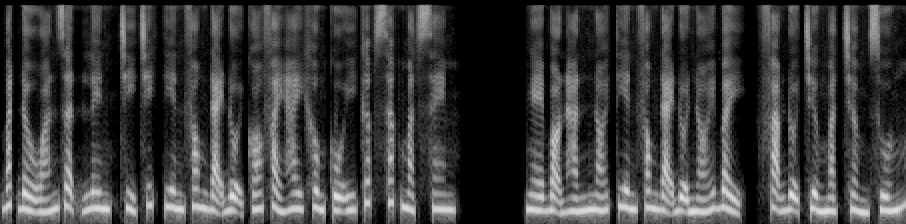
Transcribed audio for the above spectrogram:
bắt đầu oán giận lên, chỉ trích tiên phong đại đội có phải hay không cố ý cấp sắc mặt xem. Nghe bọn hắn nói tiên phong đại đội nói bậy, phạm đội trưởng mặt trầm xuống,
